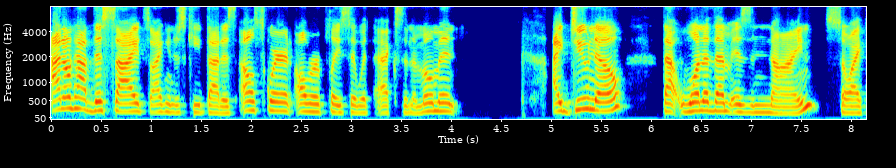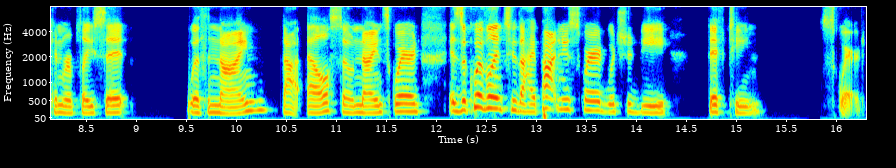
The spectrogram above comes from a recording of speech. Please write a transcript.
I don't have this side, so I can just keep that as L squared. I'll replace it with X in a moment. I do know that one of them is nine, so I can replace it with 9, that L, so 9 squared, is equivalent to the hypotenuse squared, which would be 15 squared.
